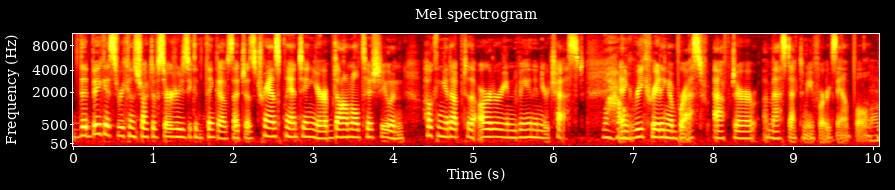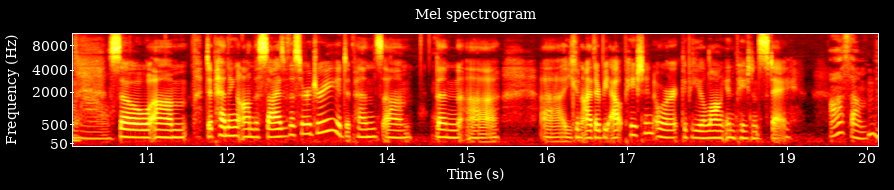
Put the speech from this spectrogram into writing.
the biggest reconstructive surgeries you can think of, such as transplanting your abdominal tissue and hooking it up to the artery and vein in your chest, Wow. and recreating a breast after a mastectomy, for example. So, um, depending on the size of the surgery, it depends. Um, then uh, uh, you can either be outpatient or it could be a long inpatient stay. Awesome.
